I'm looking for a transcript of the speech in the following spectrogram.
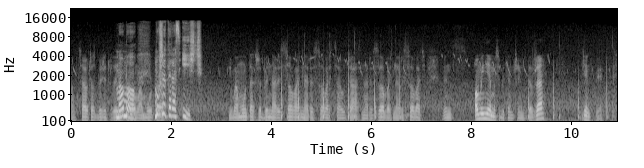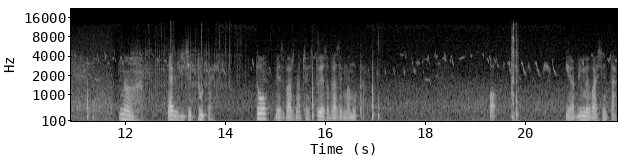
on cały czas będzie tutaj Mamo, mówił o mamutach muszę teraz iść. i mamutach, żeby narysować, narysować cały czas, narysować, narysować, więc ominiemy sobie tę część, dobrze? Dziękuję. No, jak widzicie tutaj. Tu jest ważna część. Tu jest obrazek mamuta. O. I robimy właśnie tak.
